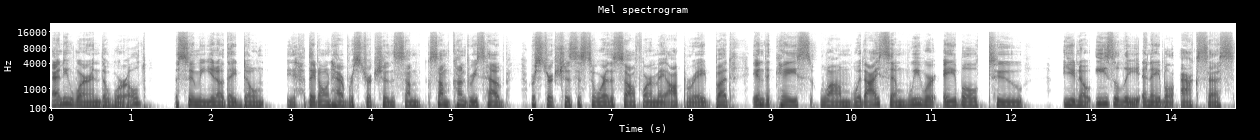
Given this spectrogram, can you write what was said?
anywhere in the world assuming you know they don't they don't have restrictions. Some some countries have restrictions as to where the software may operate. But in the case um, with iSIM, we were able to, you know, easily enable access.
